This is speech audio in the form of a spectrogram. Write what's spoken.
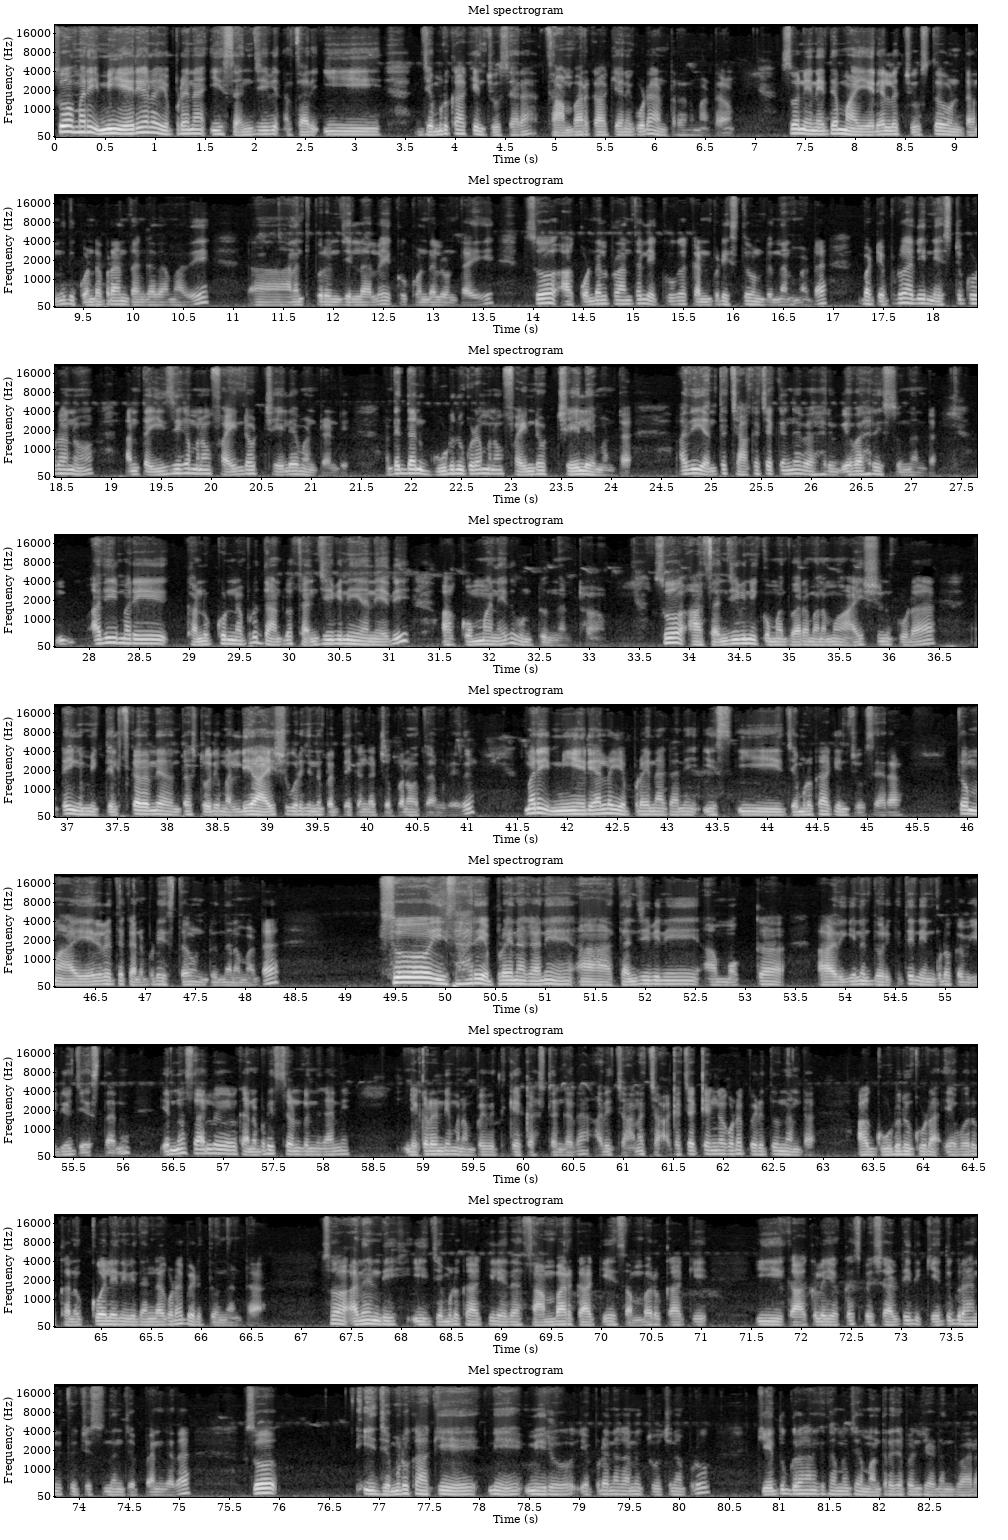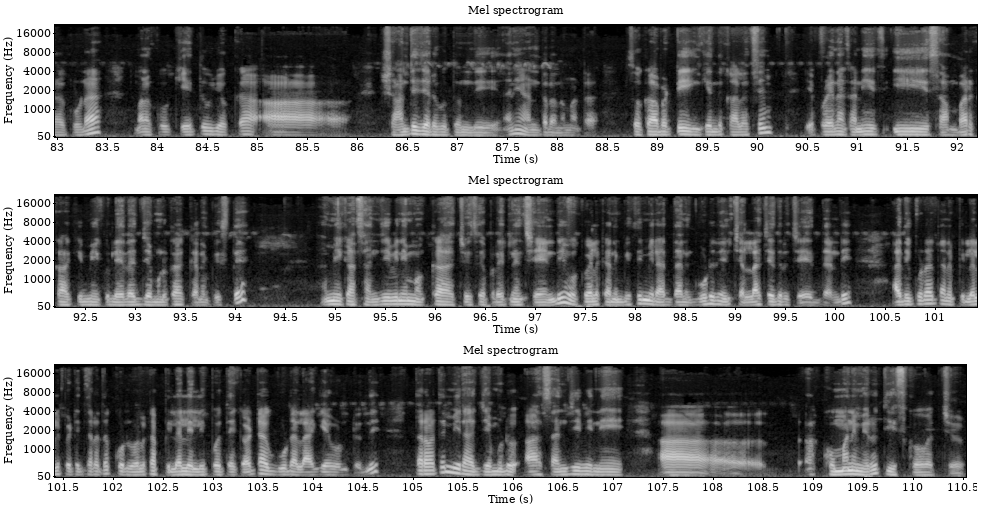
సో, మరి మీ ఏరియాలో ఎప్పుడైనా ఈ సంజీవి సారీ ఈ జముడు కాకిని చూసారా? సాంబార్ కాకి అని కూడా అంటారనమాట. సో, నేనైతే మా ఏరియాలో చూస్తూ ఉంటాను. ఇది కొండ ప్రాంతం కదా మాది. అనంతపురం జిల్లాలో ఎక్కువ కొండలు ఉంటాయి సో, ఆ కొండల ప్రాంతాలు ఎక్కువగా కనిపిస్తూ ఉంటుందన్నమాట బట్ ఎప్పుడు అది నెస్ట్ కూడాను అంత ఈజీగా మనం ఫైండ్ అవుట్ చేయలేమంటండి. అంటే దాని గూడును కూడా మనం ఫైండ్ అవుట్ చేయలేమంట. అది ఎంత చాకచక్యంగా వ్యవహరి వ్యవహరిస్తుందంట. అది మరి కనుక్కున్నప్పుడు దాంట్లో సంజీవిని అనేది ఆ కొమ్మ అనేది ఉంటుందంట. సో, ఆ సంజీవిని కొమ్మ ద్వారా మనము ఆయుష్ను కూడా అంటే ఇంక మీకు తెలుసు కదండి అదంతా స్టోరీ మళ్ళీ ఆయుష్ గురించి నేను ప్రత్యేకంగా చెప్పనవసరం లేదు. మరి మీ ఏరియాలో ఎప్పుడైనా కానీ ఈ ఈ జముడు కాకిని చూసారా? సో, మా ఏరియాలో అయితే కనపడిస్తూ ఉంటుందన్నమాట సో, ఈసారి ఎప్పుడైనా కానీ ఆ సంజీవిని ఆ మొక్క అడిగిన దొరికితే నేను కూడా ఒక వీడియో చేస్తాను. ఎన్నోసార్లు కనబడిస్తుంటుంది కానీ ఉంటుంది ఎక్కడండి మనం పోయి వెతికే కష్టం కదా అది చాలా చాకచక్యంగా కూడా పెడుతుందంట. ఆ గూడును కూడా ఎవరు కనుక్కోలేని విధంగా కూడా పెడుతుందంట. సో, అదండి ఈ జముడు కాకి లేదా సాంబార్ కాకి, సంబరు కాకి ఈ కాకుల యొక్క స్పెషాలిటీ. ఇది కేతుగ్రహాన్ని సూచిస్తుందని చెప్పాను కదా సో, ఈ జముడు కాకిని మీరు ఎప్పుడైనా కానీ చూసినప్పుడు కేతు గ్రహానికి సంబంధించిన మంత్రజపం చేయడం ద్వారా కూడా మనకు కేతు యొక్క శాంతి జరుగుతుంది అని అంటారు అనమాట సో, కాబట్టి ఇంకెందుకు ఆలస్యం ఎప్పుడైనా కానీ ఈ సాంబార్ కాకి మీకు లేదా జముడు కాకి కనిపిస్తే మీకు ఆ సంజీవిని మొక్క చూసే ప్రయత్నం చేయండి. ఒకవేళ కనిపిస్తే మీరు దాని గూడు నేను గూడుని చెల్లాచెదురు చేయొద్దండి. అది కూడా తన పిల్లలు పెట్టిన తర్వాత కొన్ని రోజులకు ఆ పిల్లలు వెళ్ళిపోతాయి కాబట్టి ఆ గూడు అలాగే ఉంటుంది. తర్వాత మీరు ఆ జముడు ఆ సంజీవిని ఆ కొమ్మని మీరు తీసుకోవచ్చు.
